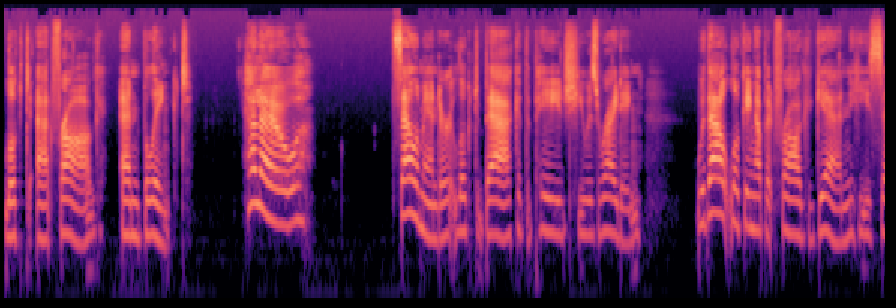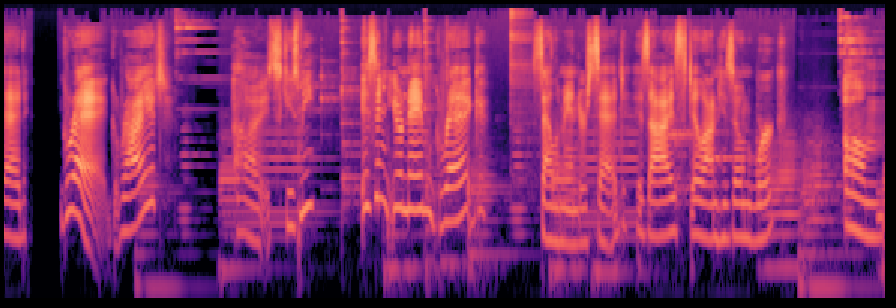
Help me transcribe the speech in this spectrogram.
looked at Frog and blinked. Hello. Salamander looked back at the page he was writing. Without looking up at Frog again, he said, Greg, right? Uh, excuse me? Isn't your name Greg? Salamander said, his eyes still on his own work. Um,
